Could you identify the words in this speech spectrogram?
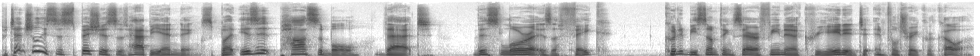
potentially suspicious of happy endings, but is it possible that this Laura is a fake? Could it be something Serafina created to infiltrate Krakoa?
